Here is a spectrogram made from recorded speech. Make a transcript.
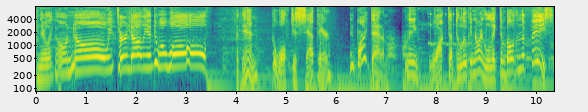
And they were like, oh no, he turned Ollie into a wolf. But then the wolf just sat there and barked at him. And then he walked up to Luke and Nora and licked them both in the face.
